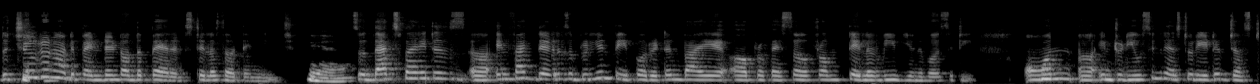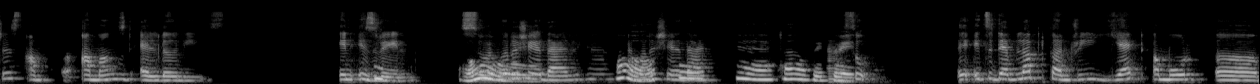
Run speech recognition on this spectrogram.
The children are dependent on the parents till a certain age. Yeah. So that's why it is. Uh, in fact, there is a brilliant paper written by a professor from Tel Aviv University on uh, introducing restorative justice um, amongst elderlies in Israel. oh. So I'm going to Oh. share that. Yeah, I'm Oh, going to share okay. that. Yeah, that would be Uh, great. so it's a developed country, yet a more uh,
